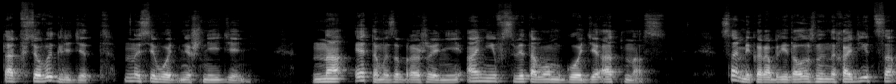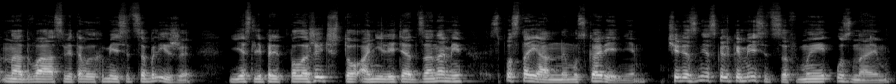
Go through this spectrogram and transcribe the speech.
Так все выглядит на сегодняшний день. На этом изображении они в световом годе от нас. Сами корабли должны находиться на два световых месяца ближе, если предположить, что они летят за нами с постоянным ускорением. Через несколько месяцев мы узнаем,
